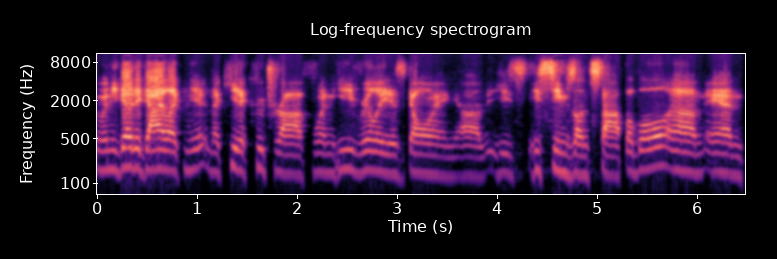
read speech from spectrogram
when you get a guy like Nikita Kucherov, when he really is going, uh, he's he seems unstoppable. Um, and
